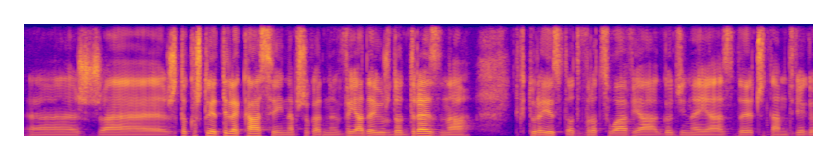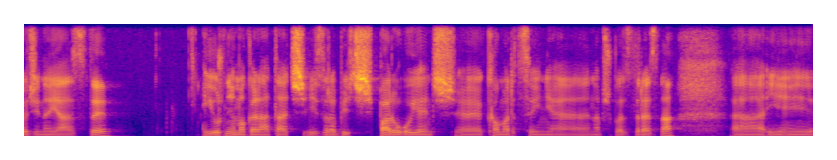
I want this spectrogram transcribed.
e, że, że to kosztuje tyle kasy i na przykład wyjadę już do Drezna, które jest od Wrocławia godzinę jazdy, czy tam dwie godziny jazdy i już nie mogę latać i zrobić paru ujęć e, komercyjnie, na przykład z Drezna e, i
